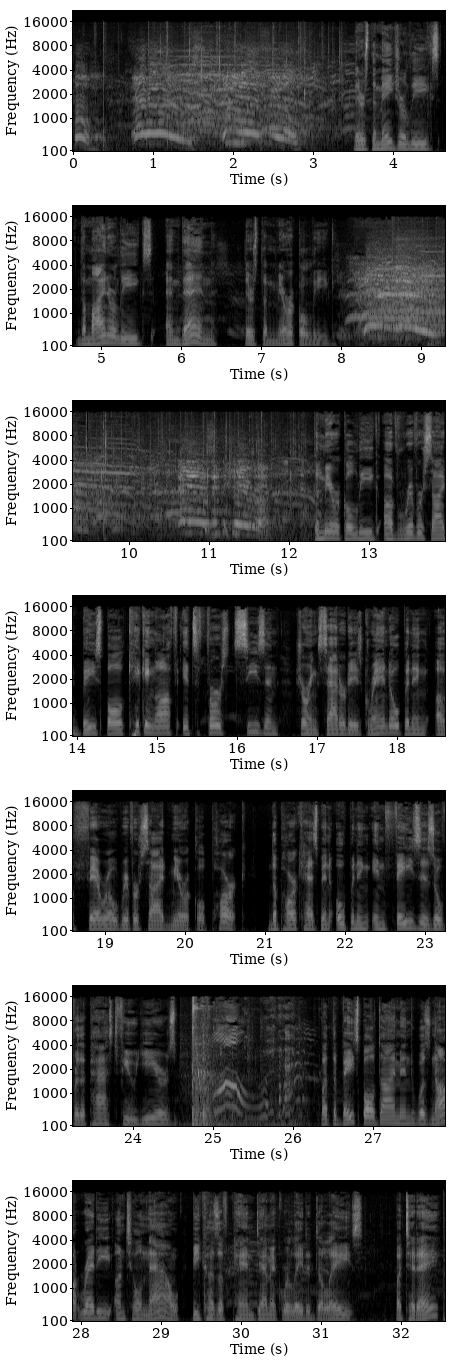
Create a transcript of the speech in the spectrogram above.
Boom. There it goes. The outfield. There's the major leagues, the minor leagues, and then there's the Miracle League. There it goes. And it was hit the. The Miracle League of Riverside Baseball kicking off its first season during Saturday's grand opening of Farrow Riverside Miracle Park. The park has been opening in phases over the past few years, but the baseball diamond was not ready until now because of pandemic related delays. But today,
